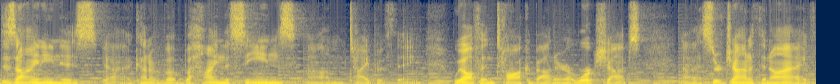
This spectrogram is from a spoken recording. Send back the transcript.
designing is uh, kind of a behind the scenes um, type of thing. We often talk about in our workshops uh, Sir Jonathan Ive,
